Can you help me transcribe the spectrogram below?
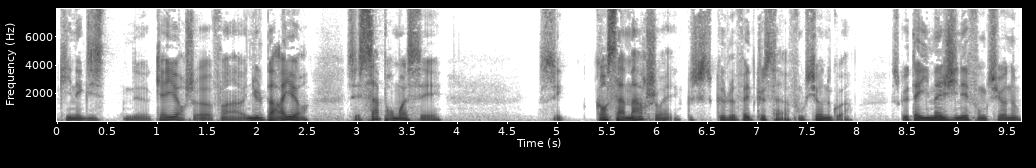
qui n'existe euh, qu'ailleurs, enfin, nulle part ailleurs. C'est ça pour moi, c'est, c'est quand ça marche, ouais, que le fait que ça fonctionne, quoi. Ce que t'as imaginé fonctionne.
